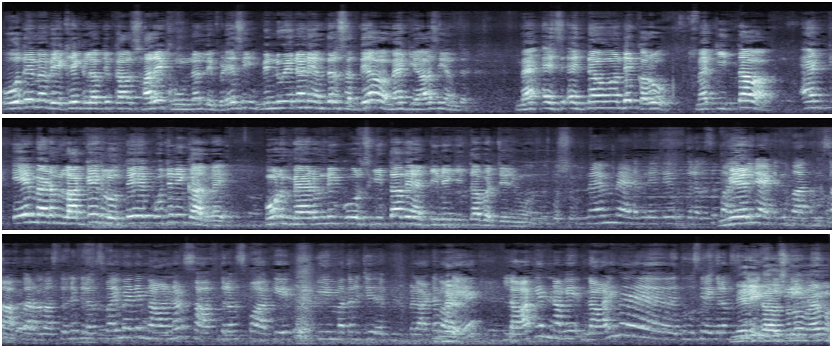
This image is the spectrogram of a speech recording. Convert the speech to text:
ਉਹਦੇ ਮੈਂ ਵੇਖੇ ਗਲਵਜ ਕੱਲ ਸਾਰੇ ਖੂਨ ਨਾਲ ਲਿਬੜੇ ਸੀ। ਮੈਨੂੰ ਇਹਨਾਂ ਨੇ ਅੰਦਰ ਸੱਦਿਆ ਵਾ ਮੈਂ ਗਿਆ ਸੀ ਅੰਦਰ। ਮੈਂ ਇਦਾਂ ਉਹਦੇ ਕਰੋ ਮੈਂ ਕੀਤਾ ਵਾ। ਐਂਡ ਇਹ ਮੈਡਮ ਲਾਗੇ ਖਲੋਤੇ ਇਹ ਕੁਝ ਨਹੀਂ ਕਰ ਰਹੇ। ਹੁਣ ਮੈਡਮ ਨੇ ਕੋਰਸ ਕੀਤਾ ਤੇ ਐਂਟੀ ਨੇ ਕੀਤਾ ਬੱਚੇ ਨੂੰ ਦੱਸੋ। ਮੈਮ ਮੈਡਮ ਨੇ ਤੇ ਗਲਵਸ ਪਾਏ ਮੇਰ- ਲੈਟਰਿਨ ਬਾਥਰੂਮ ਸਾਫ਼ ਕਰਨ ਵਾਸਤੇ। ਉਹਨੇ ਗਲਵਸ ਪਾਏ ਮੈਂ ਤੇ ਨਾਲ ਨਾਲ ਸਾਫ਼ ਗਲਵਸ ਪਾ ਕੇ ਕਿ ਮਤਲਬ ਬਲੱਡ ਵਾਲੇ ਲਾ ਕੇ ਨਵੇਂ ਨਾਲ ਹੀ ਮੈਂ ਦੂਸਰੇ ਗਲਵਸ ਮੇਰੀ ਗੱਲ ਸੁਣੋ ਮੈਮ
